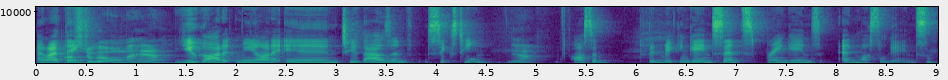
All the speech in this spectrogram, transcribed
I I've still got all my hair. you got it, me on it in 2016. Yeah. Awesome. Been making gains since brain gains and muscle gains.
